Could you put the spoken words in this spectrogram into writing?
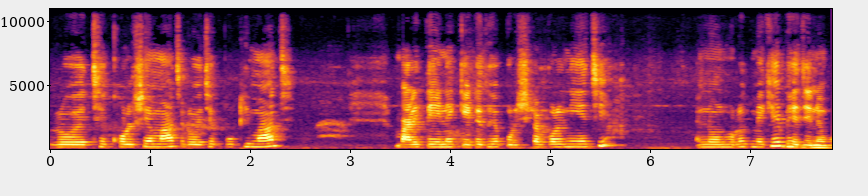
রয়েছে খলসে মাছ, রয়েছে পুঁটি মাছ। বাড়িতে এনে কেটে ধুয়ে পরিষ্কার করে নিয়েছি। নুন, হলুদ মেখে ভেজে নেব।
